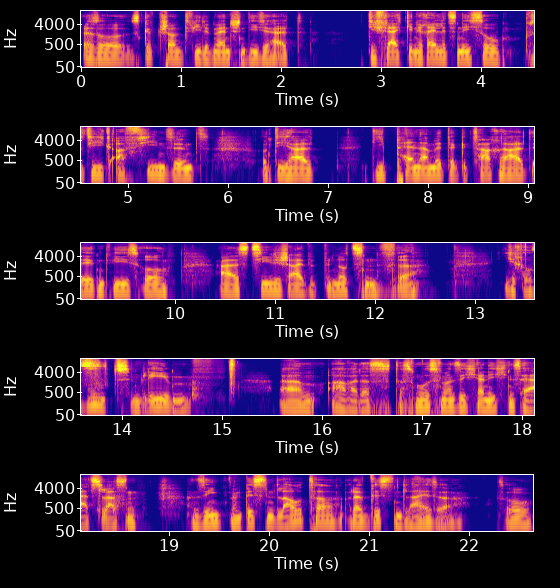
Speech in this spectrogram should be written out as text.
Also es gibt schon viele Menschen, die halt, die vielleicht generell jetzt nicht so musikaffin sind und die halt die Penner mit der Gitarre halt irgendwie so als Zielscheibe benutzen für ihre Wut im Leben. Ähm, aber das, das muss man sich ja nicht ins Herz lassen. Dann singt man ein bisschen lauter oder ein bisschen leiser. So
